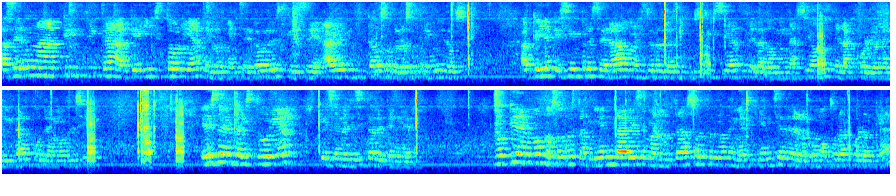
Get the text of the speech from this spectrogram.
hacer una crítica a aquella historia de los vencedores que se ha edificado sobre los oprimidos, aquella que siempre será una historia de las injusticias, de la dominación, de la colonialidad, podríamos decir. Esa es la historia que se necesita detener. ¿No queremos nosotros también dar ese manotazo al freno de emergencia de la locomotora colonial?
